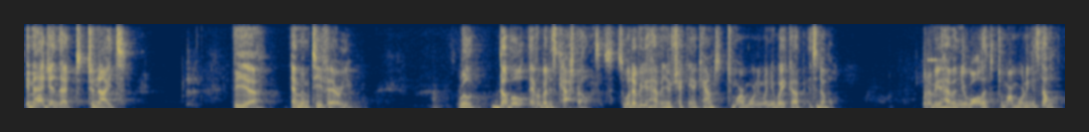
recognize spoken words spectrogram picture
imagine that tonight the uh, MMT fairy will double everybody's cash balances. So whatever you have in your checking account tomorrow morning when you wake up, it's double. Whatever you have in your wallet tomorrow morning, it's double.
